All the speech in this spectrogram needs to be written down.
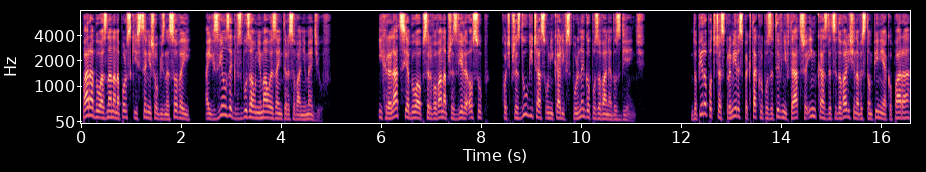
Para była znana na polskiej scenie showbiznesowej, a ich związek wzbudzał niemałe zainteresowanie mediów. Ich relacja była obserwowana przez wiele osób, choć przez długi czas unikali wspólnego pozowania do zdjęć. Dopiero podczas premiery spektaklu Pozytywni w Teatrze Imka zdecydowali się na wystąpienie jako para,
